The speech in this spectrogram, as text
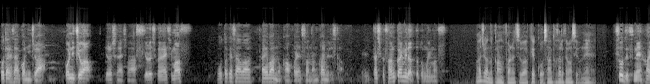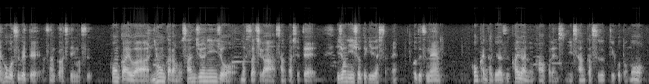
大竹さん、こんにちは。こんにちは。よろしくお願いします。よろしくお願いします。大竹さんは台湾のカンファレンスは何回目ですか？確か3回目だったと思います。アジアのカンファレンスは結構参加されてますよね。そうですね。はい。ほぼすべて参加しています。今回は日本からも30人以上の人たちが参加してて、非常に印象的でしたね。そうですね。今回に限らず海外のカンファレンスに参加するっていうことの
